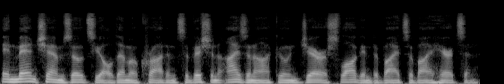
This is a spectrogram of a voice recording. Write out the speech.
In Manchem Sozialdemokraten zwischen Eisenach und Gerichtslagen dabei zwei Herzen,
